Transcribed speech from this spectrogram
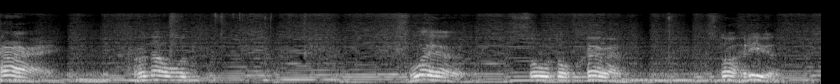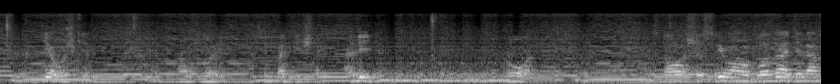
Hi! Продал Slayer Soul of Heaven 100 гривен девушке одной симпатичной Алине. Вот. Стала счастливым обладателем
